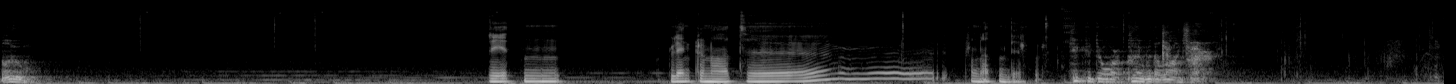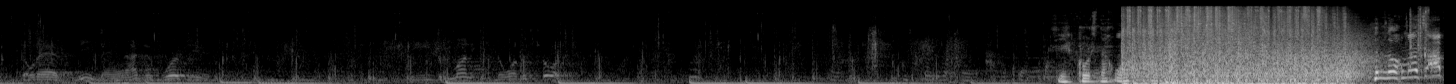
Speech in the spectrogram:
Blue. Treten. Blendgranate. Granatenwerfer. Kick the door. Clear with a launcher. Don't ask me, man. I just work here. Need the money, no other choice. Hier kurz nach unten. Nochmals ab!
